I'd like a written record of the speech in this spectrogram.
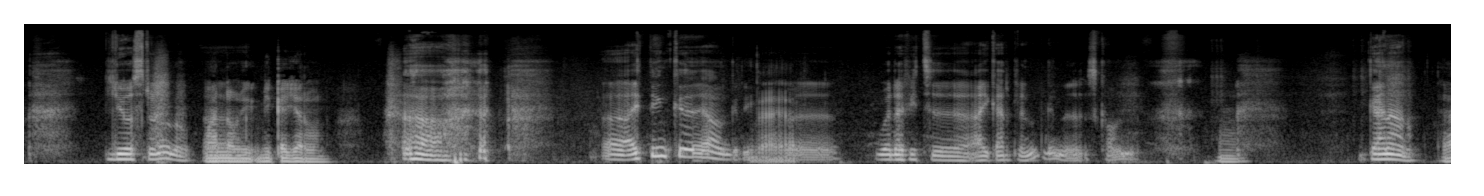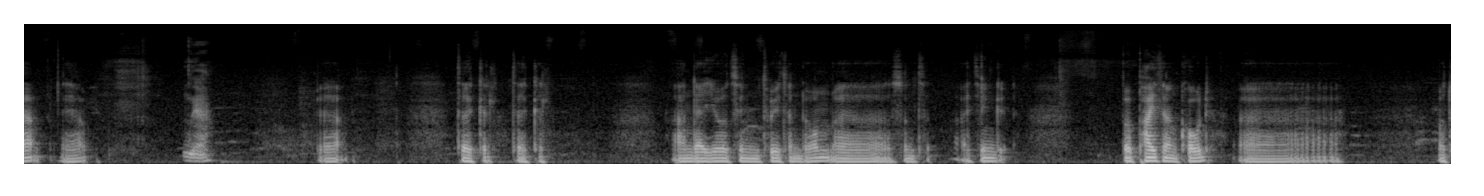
ሊወስድ ነው? ነው። ዋናው የሚቀየረው ነው። I think ያው እንግዲህ ወደፊት አይቀርልንም ግን እስካሁን ገና ነው። ትክክል ትክክል አንድ ያየሁትን ትዊት እንደውም ስንት I think በ Python code መቶ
